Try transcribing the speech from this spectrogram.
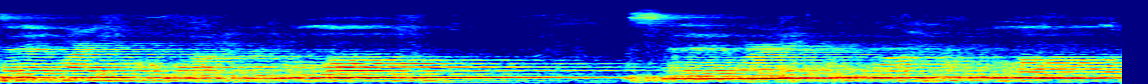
السلام عليكم ورحمة الله السلام عليكم ورحمة الله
